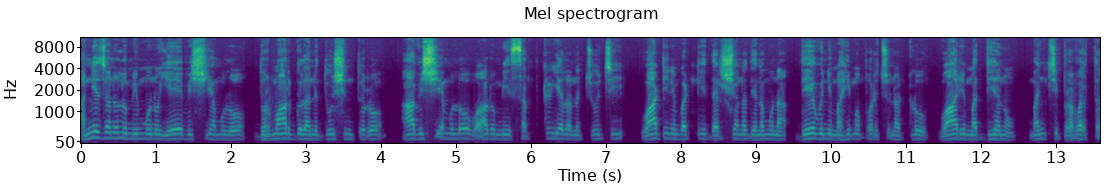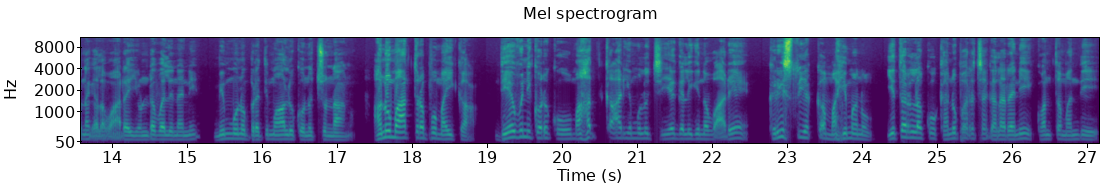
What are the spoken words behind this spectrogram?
అన్యజనులు మిమ్మును ఏ విషయములో దుర్మార్గులని దూషింతురో ఆ విషయములో వారు మీ సత్క్రియలను చూచి వాటిని బట్టి దర్శన దినమున దేవుని మహిమపరుచునట్లు వారి మధ్యను మంచి ప్రవర్తన గల వారై ఉండవలెనని మిమ్మును బ్రతిమాలు కొనుచున్నాను. అనుమాత్రపు మైక. దేవుని కొరకు మహత్కార్యములు చేయగలిగిన వారే క్రీస్తు యొక్క మహిమను ఇతరులకు కనుపరచగలరని కొంతమంది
